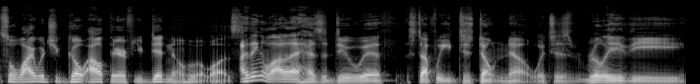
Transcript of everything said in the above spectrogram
So why would you go out there if you did know who it was? I think a lot of that has to do with stuff we just don't know, which is really the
